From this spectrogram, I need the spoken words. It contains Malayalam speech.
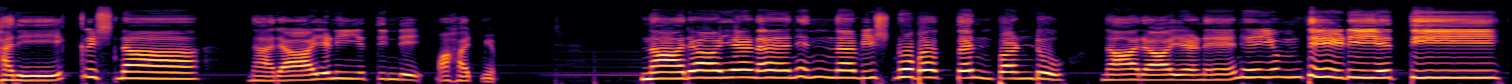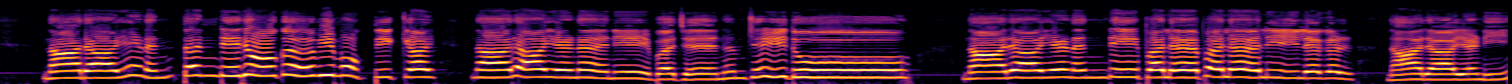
ഹരേ കൃഷ്ണ. നാരായണീയത്തിന്റെ മഹാത്മ്യം. നാരായണനെന്ന വിഷ്ണുഭക്തൻ പണ്ടു നാരായണനെയും തേടിയെത്തി. നാരായണൻ തന്റെ രോഗവിമുക്തിക്കായി നാരായണനെ ഭജനം ചെയ്തു. നാരായണന്റെ പല പല ലീലകൾ നാരായണീയമാമാല്യമാക്കി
